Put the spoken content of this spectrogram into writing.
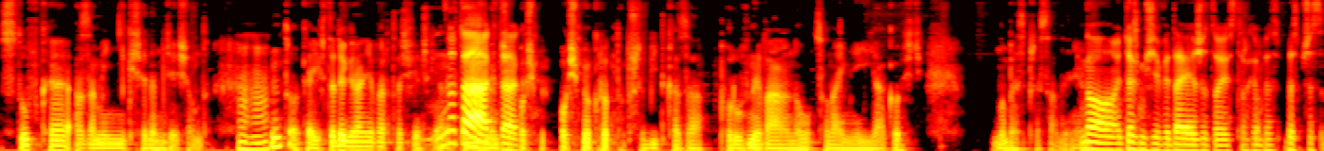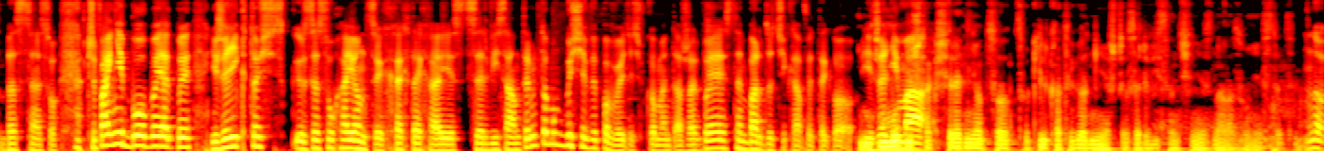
stówkę, a zamiennik 70. Mhm. No to okej, wtedy granie warta świeczki. No tak, tak. Ośmi, ośmiokrotna przebitka za porównywalną co najmniej jakość. No bez przesady, nie? No, też mi się wydaje, że to jest trochę bez, bez, bez, sensu. Czy fajnie byłoby jakby, jeżeli ktoś ze słuchających Hechtecha jest serwisantem, to mógłby się wypowiedzieć w komentarzach, bo ja jestem bardzo ciekawy tego. Jeżeli Mówisz ma... tak średnio co, co kilka tygodni jeszcze serwisant się nie znalazł niestety. No,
